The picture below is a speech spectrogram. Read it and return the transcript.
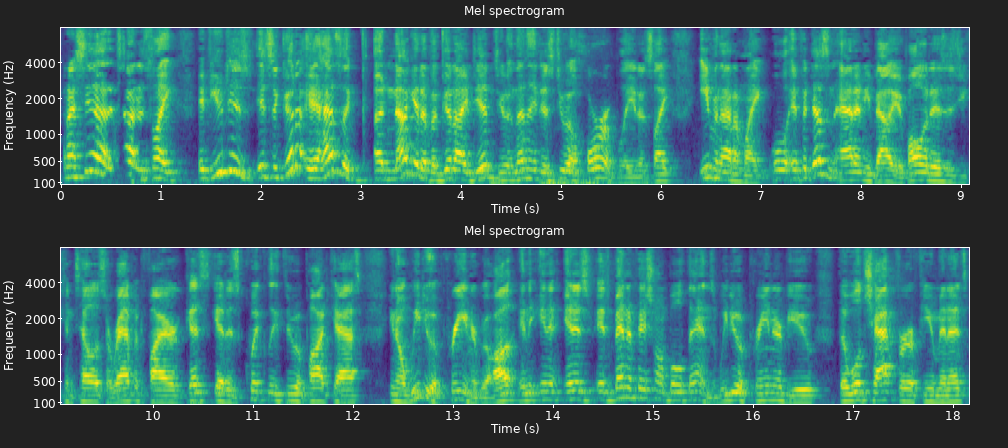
And I see that a ton. It's like if you just, it's a good, it has a, a nugget of a good idea to, and then they just do it horribly. And it's like, even that, I'm like, well, if it doesn't add any value, if all it is is you can tell us a rapid fire, just get as quickly through a podcast. You know, we do a pre-interview, all, and, and, it's, it's beneficial on both ends. We do a pre-interview that we'll chat for a few minutes,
